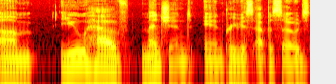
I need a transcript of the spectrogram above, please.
Um, you have mentioned in previous episodes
